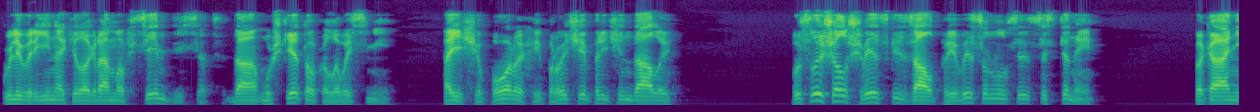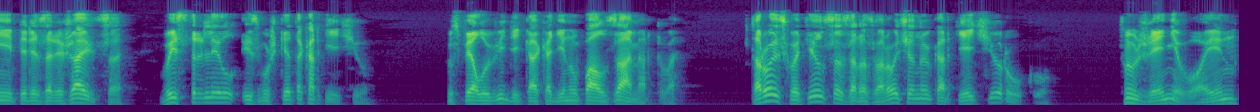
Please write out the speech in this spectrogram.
Кулеврина килограммов семьдесят, да мушкет около восьми, а еще порох и прочие причиндалы. Услышал шведский залп и высунулся со стены. Пока они перезаряжаются, выстрелил из мушкета картечью. Успел увидеть, как один упал замертво. Второй схватился за развороченную картечью руку. Уже не воин.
